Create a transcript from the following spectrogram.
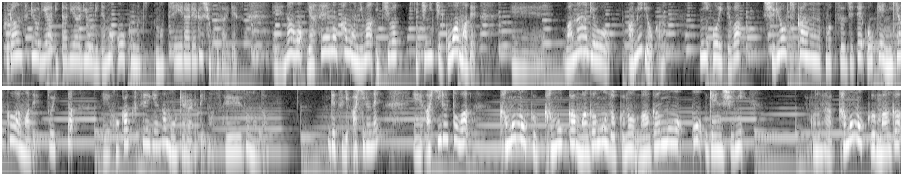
フランス料理やイタリア料理でも多く用いられる食材です、えーなお野生のカモには 1, 羽1日5羽まで、えー罠漁網漁かな？においては狩猟期間を通じて合計200羽までといった、えー捕獲制限が設けられています。へえそうなんだ。で次アヒルね、えーアヒルとはカモ目カモ科マガモ属のマガモを原種にこのさカモ目マガ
